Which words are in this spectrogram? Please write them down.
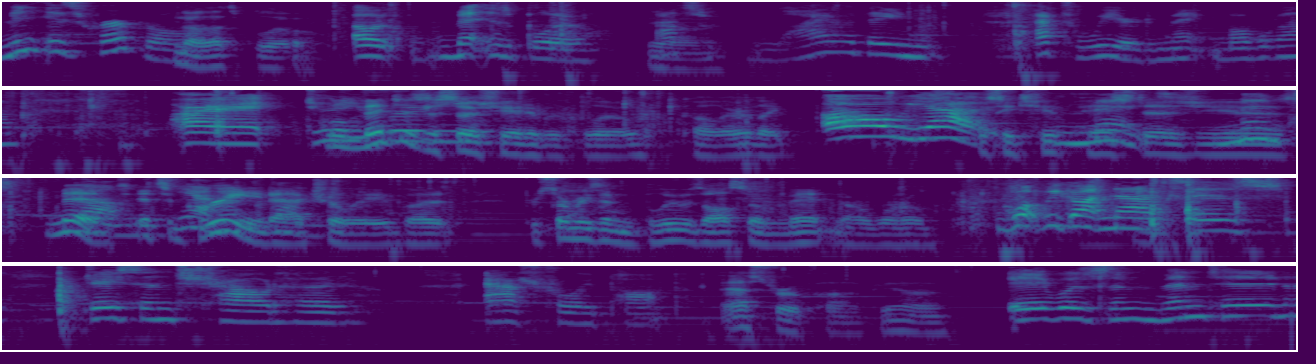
Mint is purple. No, that's blue. Oh, mint is blue. That's Yeah. why are they? That's weird. Mint bubblegum. All right. Well, mint is associated with blue color. Like Oh yeah. you see, toothpaste mint. is Mint used. Mint. gum. It's Yeah, green mint actually, but for some reason, blue is also mint in our world. What we got next is Jason's childhood asteroid pop. Astropop. Yeah. It was invented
